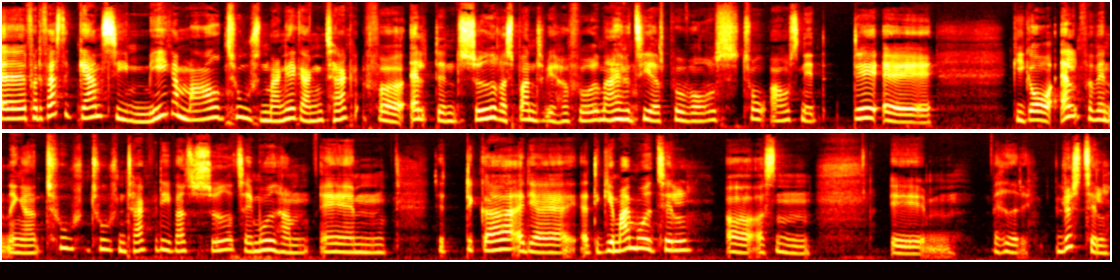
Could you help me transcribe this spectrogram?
øh, for det første gerne sige mega meget tusind mange gange tak for alt den søde respons, vi har fået mig og Mathias på vores to afsnit. Det øh, gik over alt forventninger. Tusind, tusind tak, fordi I var så søde at tage imod ham. Øhm, det, det gør, at, jeg, at det giver mig mod til at, og sådan, øhm, hvad hedder det, lyst til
